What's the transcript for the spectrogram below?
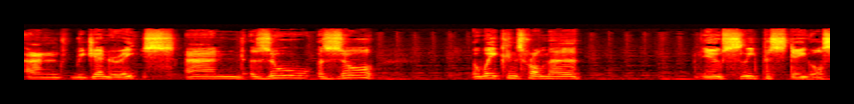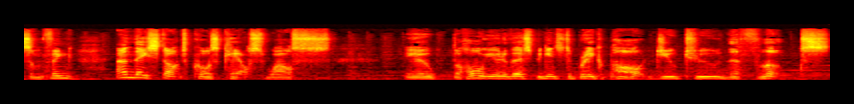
and regenerates, and Azure, Azure awakens from her you know, sleeper state or something, and they start to cause chaos whilst you know the whole universe begins to break apart due to the flux.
